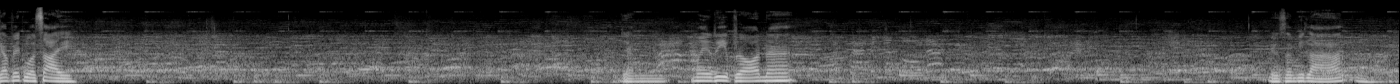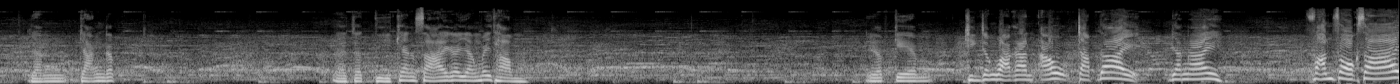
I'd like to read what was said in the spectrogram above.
ครับเพชรหัวไซยังไม่รีบร้อนนะฮะ เดลซามิลายังยังครับแต่จะดีแข้งซ้ายก็ยังไม่ทำนี่ครับเกมชิงจังหวะกันเอาจับได้ยังไง ฟันศอกซ้าย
